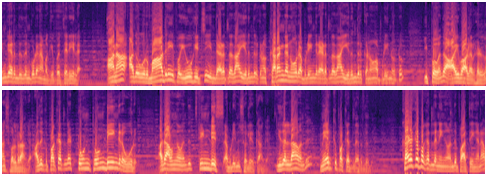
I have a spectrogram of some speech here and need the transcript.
எங்கே இருந்ததுன்னு கூட நமக்கு இப்போ தெரியல. ஆனால் அது ஒரு மாதிரி இப்போ யூகிச்சு இந்த இடத்துல தான் இருந்திருக்கணும். கரங்கனூர் அப்படிங்கிற இடத்துல தான் இருந்திருக்கணும் அப்படின்னுட்டு இப்போ வந்து ஆய்வாளர்கள்லாம் சொல்கிறாங்க அதுக்கு பக்கத்தில் டொன் தொண்டிங்கிற ஊர். அது அவங்க வந்து த்ரிண்டிஸ் அப்படின்னு சொல்லியிருக்காங்க. இதெல்லாம் வந்து மேற்கு பக்கத்தில் இருந்தது. கிழக்கு பக்கத்தில் நீங்கள் வந்து பார்த்தீங்கன்னா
